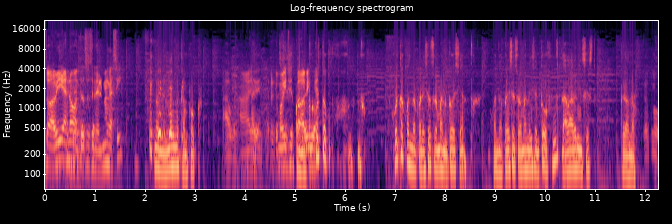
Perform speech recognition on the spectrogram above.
Todavía no, entonces en el manga sí. No, en el manga tampoco. Ah, bueno, Ah, está bien. Pero como dices Cuando, todavía. justo, justo cuando apareció su hermano, todos decían. Cuando aparece su hermano, dicen todos, puta, va a haber incesto. Pero no, Pero no,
